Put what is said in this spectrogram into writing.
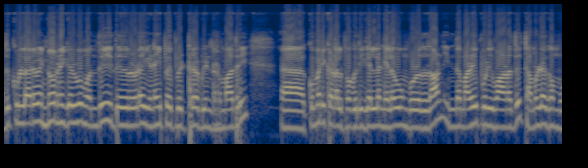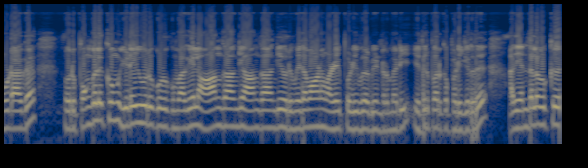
அதுக்குள்ளாரவே இன்னொரு நிகழ்வும் வந்து இதோட இணைப்பை பெற்று அப்படின்ற மாதிரி குமரி கடல் பகுதிகளில் நிலவும் பொழுது தான் இந்த மழைப்பொழிவானது தமிழகம் ஊடாக ஒரு பொங்கலுக்கும் இடையூறு கொடுக்கும் வகையில் ஆங்காங்கே ஆங்காங்கே ஒரு மிதமான மழைப்பொழிவு அப்படின்ற மாதிரி எதிர்பார்க்கப்படுகிறது. அது எந்த அளவுக்கு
